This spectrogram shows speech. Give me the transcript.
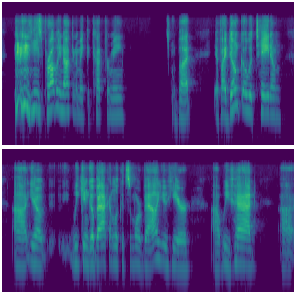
he's probably not going to make the cut for me. But if I don't go with Tatum, uh, you know, we can go back and look at some more value here. Uh, we've had uh,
